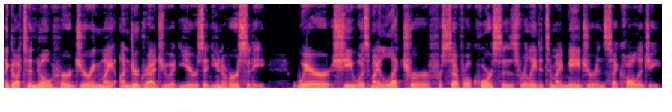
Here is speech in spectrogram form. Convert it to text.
I got to know her during my undergraduate years at university, where she was my lecturer for several courses related to my major in psychology.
